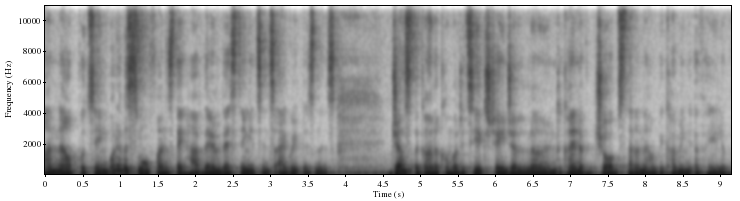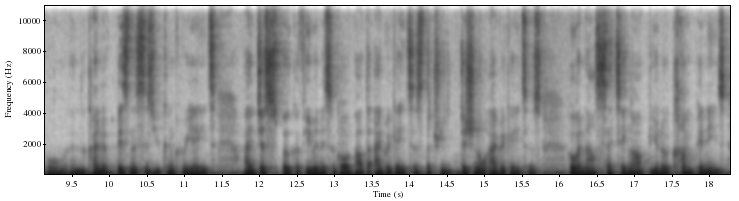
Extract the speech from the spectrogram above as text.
are now putting whatever small funds they have, they're investing it into agribusiness just the Ghana Commodity Exchange alone, the kind of jobs that are now becoming available and the kind of businesses you can create. I just spoke a few minutes ago about the aggregators, the traditional aggregators, who are now setting up, you know, companies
